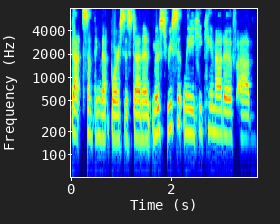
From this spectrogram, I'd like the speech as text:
that's something that boris has done and most recently he came out of um,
